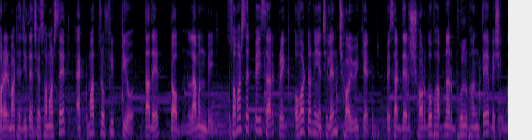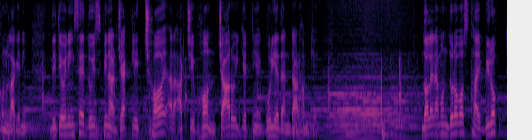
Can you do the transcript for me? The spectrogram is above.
ঘরের মাঠে জিতেছে সমারসেট একমাত্র ফিফটিও তাদের Tom Lammonby Somerset pacer Craig Overton নিয়েছিলেন ছয় উইকেট। পেসারদের স্বর্গভাবনার ভুল ভাঙতে বেশিক্ষণ লাগেনি। দ্বিতীয় ইনিংসে দুই স্পিনার জ্যাকলি ছয় আর আর্চি ভন চার উইকেট নিয়ে গুড়িয়ে দেন ডারহামকে। দলের এমন দুরবস্থায় বিরক্ত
